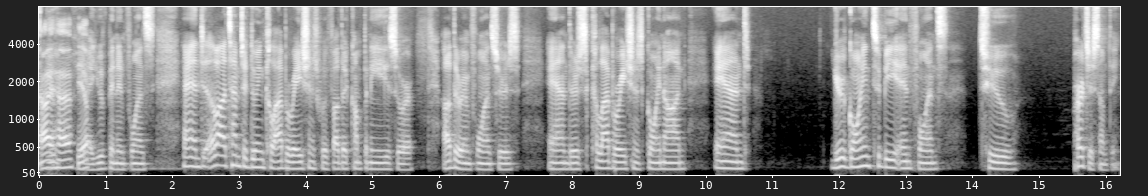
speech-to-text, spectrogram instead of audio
I have, yeah, you've been influenced. And a lot of times they're doing collaborations with other companies or other influencers, and there's collaborations going on, and you're going to be influenced to purchase something.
